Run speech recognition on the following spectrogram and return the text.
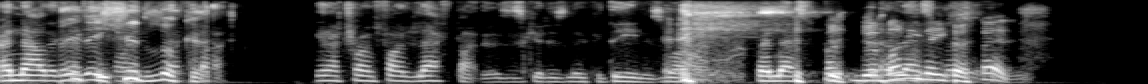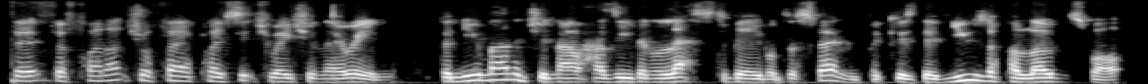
And now they're They, going they to should look at. You know, try and find a left back that was as good as Lucas Digne as well. but less, But the but money less they money. spent, the, the financial fair play situation they're in, the new manager now has even less to be able to spend because they've used up a loan spot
